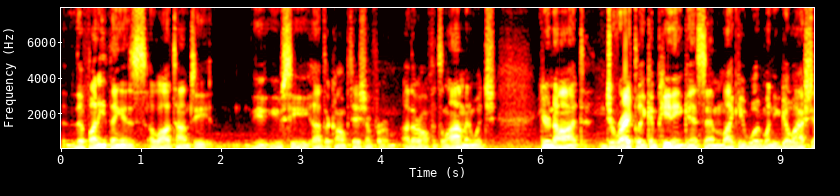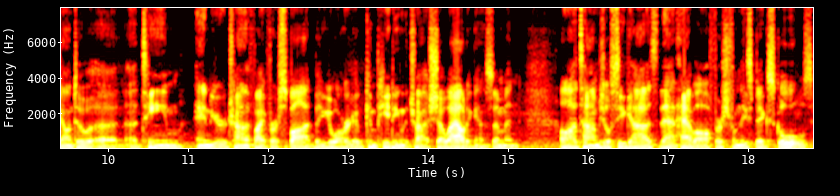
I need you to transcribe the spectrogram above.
the funny thing is, a lot of times you, you, you see other competition from other offensive linemen, which you're not directly competing against them like you would when you go actually onto a, a, team and you're trying to fight for a spot, but you are competing to try to show out against them. And a lot of times you'll see guys that have offers from these big schools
